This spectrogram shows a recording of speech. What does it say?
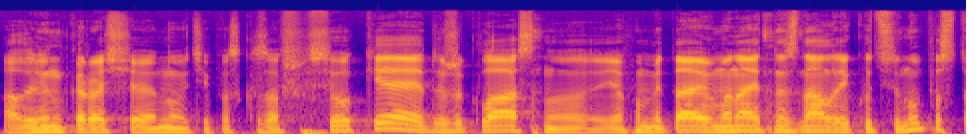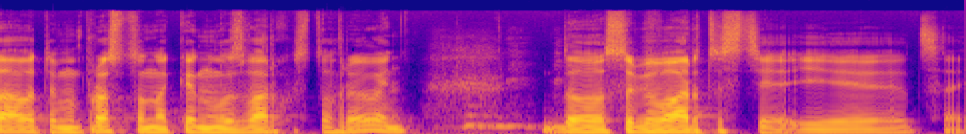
Але він, коротше, ну, типу, сказав, що все окей, дуже класно. Я пам'ятаю, ми навіть не знали, яку ціну поставити. Ми просто накинули зверху 100 гривень до собівартості. І це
